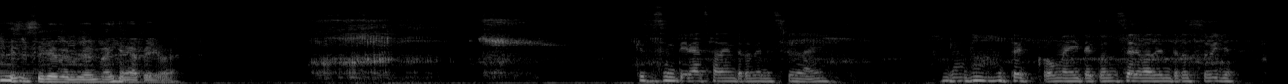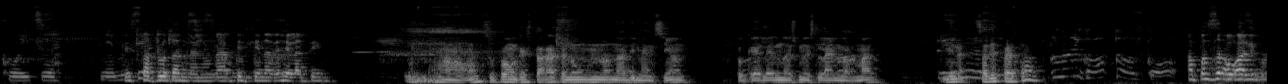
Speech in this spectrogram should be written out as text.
Y se sigue durmiendo ahí arriba. que se sentirá hecha dentro del slime. Bravo, te come y te conserva dentro suya. Está flotando en una piscina de gelatina. No, supongo que estarás en un, una dimensión, porque él no es un slime normal. Mira, se ha despertado. Ha pasado algo.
